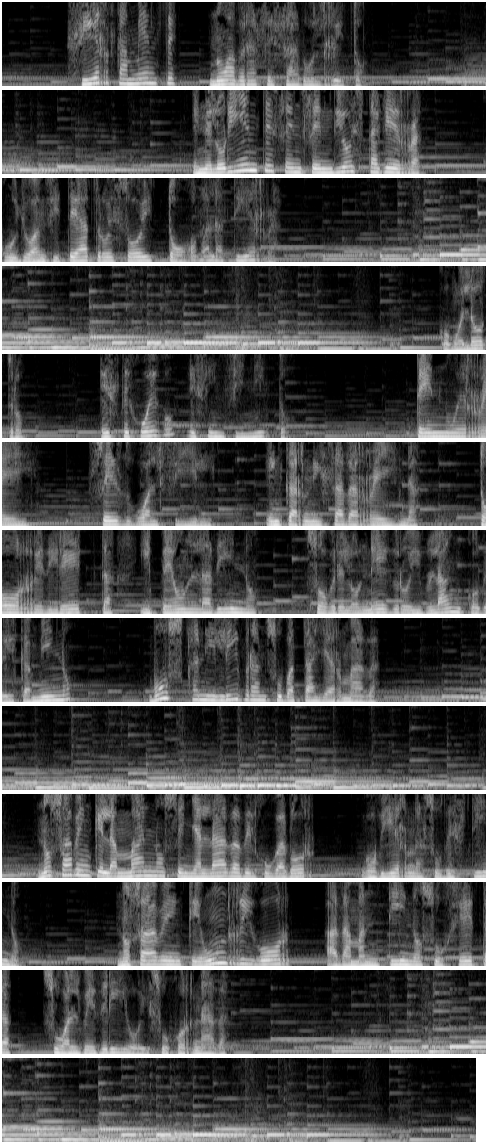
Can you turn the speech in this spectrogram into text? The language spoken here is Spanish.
ciertamente no habrá cesado el rito. En el oriente se encendió esta guerra, cuyo anfiteatro es hoy toda la tierra. Como el otro, este juego es infinito. Tenue rey, sesgo alfil, encarnizada reina, torre directa y peón ladino, sobre lo negro y blanco del camino, buscan y libran su batalla armada. No saben que la mano señalada del jugador gobierna su destino. No saben que un rigor adamantino sujeta su albedrío y su jornada.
